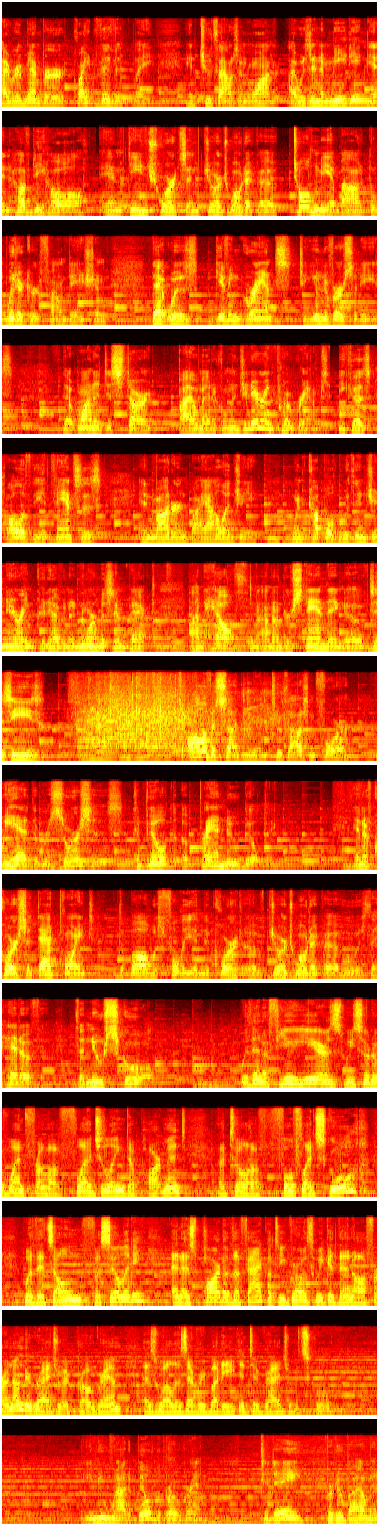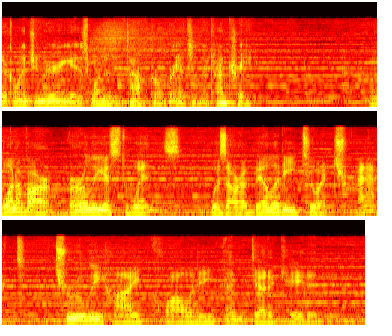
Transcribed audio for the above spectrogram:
I remember quite vividly in 2001, I was in a meeting in Hovde Hall, and Dean Schwartz and George Wodicka told me about the Whitaker Foundation that was giving grants to universities that wanted to start biomedical engineering programs because all of the advances in modern biology, when coupled with engineering, could have an enormous impact on health and on understanding of disease. So all of a sudden, in 2004, we had the resources to build a brand new building. And of course, at that point, the ball was fully in the court of George Wodicka, who was the head of the new school. Within a few years, we sort of went from a fledgling department uh, to a full-fledged school with its own facility. And as part of the faculty growth, we could then offer an undergraduate program as well as everybody into graduate school. He knew how to build the program. Today, Purdue Biomedical Engineering is one of the top programs in the country. One of our earliest wins was our ability to attract truly high quality and dedicated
